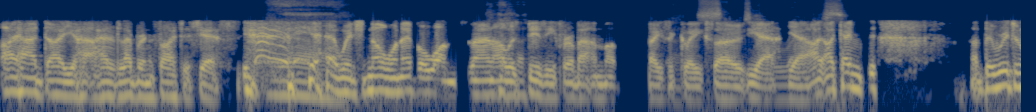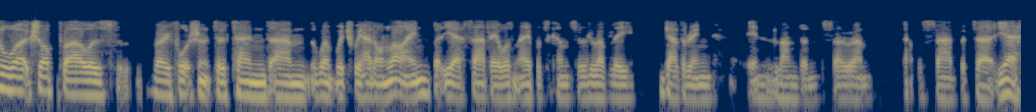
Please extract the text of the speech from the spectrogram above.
I had uh, I had labyrinthitis, yes, yeah. yeah, which no one ever wants, man. I was dizzy for about a month, basically. so yeah, yeah, I, I came. The original workshop I uh, was very fortunate to attend, um, which we had online. But yeah, sadly, I wasn't able to come to the lovely gathering in London. So um, that was sad. But uh, yes,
